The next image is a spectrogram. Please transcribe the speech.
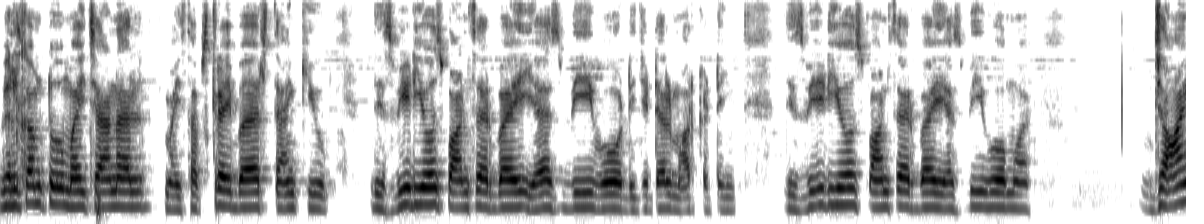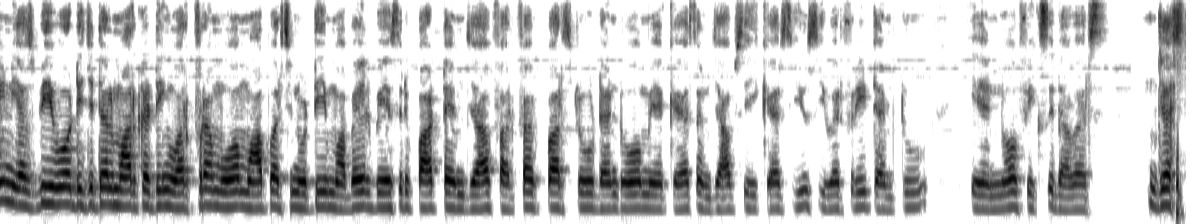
Welcome to my channel, my subscribers, thank you. This video sponsored by SBO Digital Marketing. This video sponsored by SBO. Join SBO Digital Marketing work from home opportunity, mobile based part time job, perfect for student, homemakers, and job seekers. Use your free time to earn no fixed hours. Just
